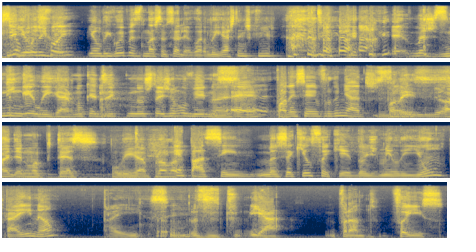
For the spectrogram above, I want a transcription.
Sim, e ele ligou, foi. ele ligou e depois nós estamos, olha, agora ligaste, tens que vir. É, mas ninguém ligar não quer dizer que não estejam a ouvir, não é? É, podem ser envergonhados. Podem, olha, não me apetece ligar para lá. É pá, sim, mas aquilo foi quê? 2001 para aí, não? Para aí, sim. Já, pronto, foi isso.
